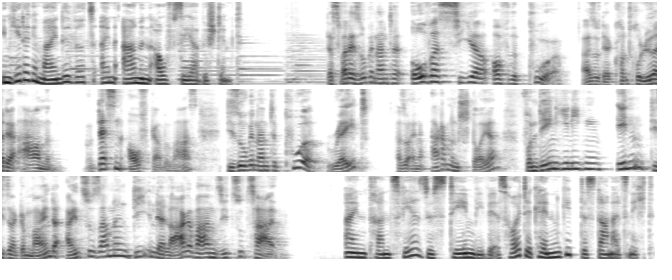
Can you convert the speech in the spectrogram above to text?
In jeder Gemeinde wird ein Armenaufseher bestimmt. Das war der sogenannte Overseer of the Poor, also der Kontrolleur der Armen. Und dessen Aufgabe war es, die sogenannte Poor Rate, also eine Armensteuer, von denjenigen in dieser Gemeinde einzusammeln, die in der Lage waren, sie zu zahlen. Ein Transfersystem, wie wir es heute kennen, gibt es damals nicht.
